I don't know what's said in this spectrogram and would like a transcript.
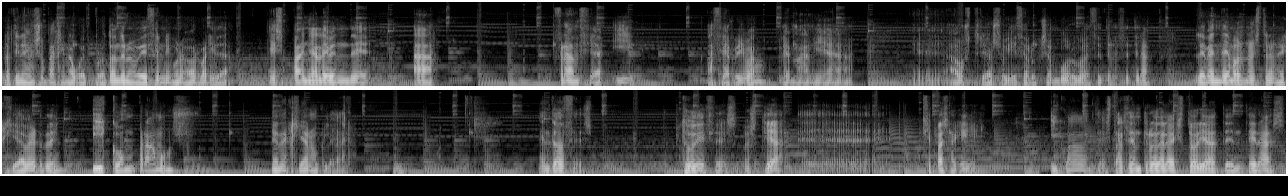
lo tienen en su página web, por lo tanto no voy a decir ninguna barbaridad. España le vende a Francia y hacia arriba, Alemania, eh, Austria, Suiza, Luxemburgo, etcétera, etcétera, le vendemos nuestra energía verde y compramos energía nuclear. Entonces, tú dices, hostia, eh, ¿qué pasa aquí? Y cuando estás dentro de la historia te enteras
